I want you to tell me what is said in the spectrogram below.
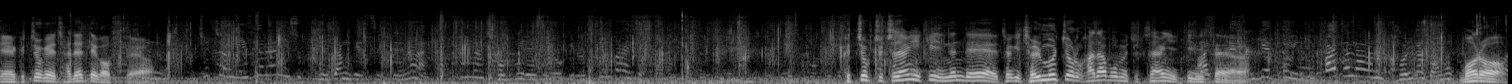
예, 그쪽에 찾을 데가 없어요. 초창기 세란이 숲 개장됐을 때는 항상 저 길에서 여기로 통과했었다는 거거든요. 그쪽 주차장이 있긴 있는데 저기 절물 쪽으로 가다 보면 주차장이 있긴 있어요. 그게 또 이렇게 빠져나가는 거리가 너무 멀어.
